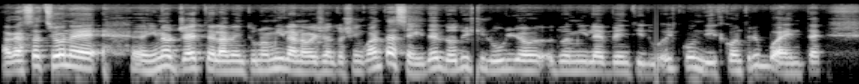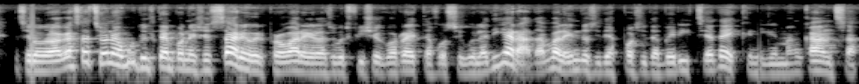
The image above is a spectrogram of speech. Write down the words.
La Cassazione eh, in oggetto è la 21.956 del 12 luglio 2022, quindi il contribuente, secondo la Cassazione, ha avuto il tempo necessario per provare che la superficie corretta fosse quella dichiarata, avvalendosi di apposita perizia tecnica. In mancanza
